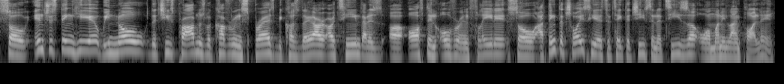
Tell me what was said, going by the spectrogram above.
So interesting here. We know the Chiefs' problems with covering spreads because they are a team that is uh, often overinflated. So I think the choice here is to take the Chiefs in a teaser or a money line parlay.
